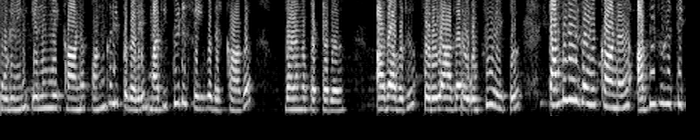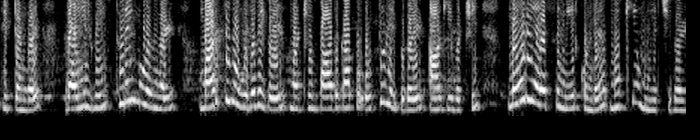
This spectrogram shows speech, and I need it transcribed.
மோடியின் இலங்கைக்கான பங்களிப்புகளை மதிப்பீடு செய்வதற்காக வழங்கப்பட்டது. அதாவது பொருளாதார ஒத்துழைப்பு தமிழர்களுக்கான அபிவிருத்தி திட்டங்கள் ரயில்வே துறைமுகங்கள் மருத்துவ உதவிகள் மற்றும் பாதுகாப்பு ஒத்துழைப்புகள் ஆகியவற்றில் மோடி அரசு மேற்கொண்ட முக்கிய முயற்சிகள்.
